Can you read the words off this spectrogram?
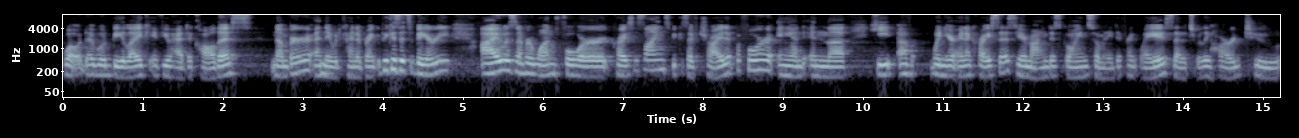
what it would be like if you had to call this number and they would kind of bring because it's very I was number one for crisis lines because I've tried it before and in the heat of when you're in a crisis your mind is going so many different ways that it's really hard to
